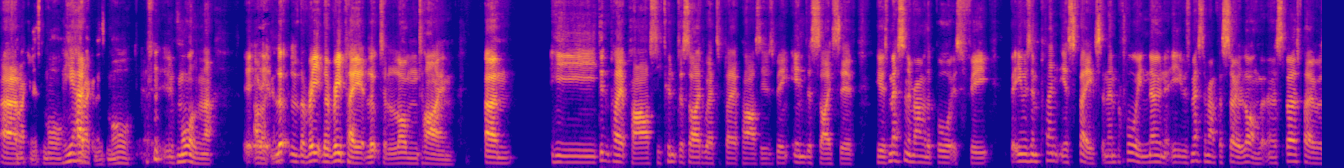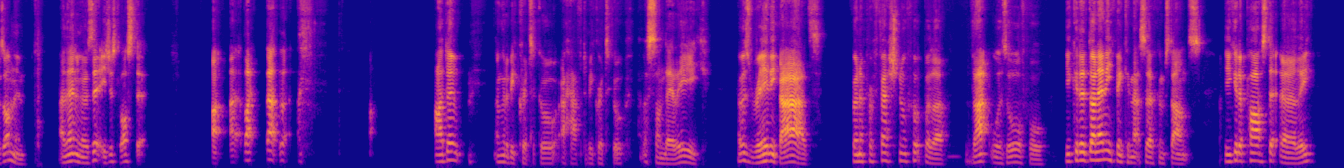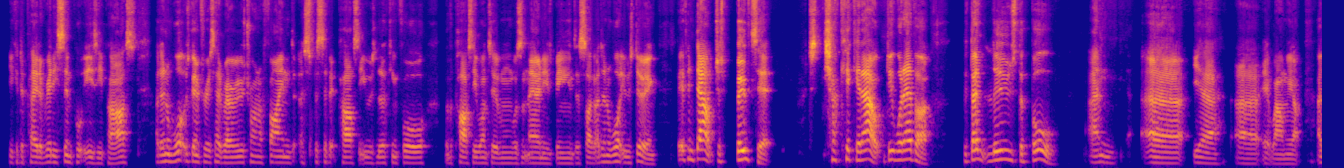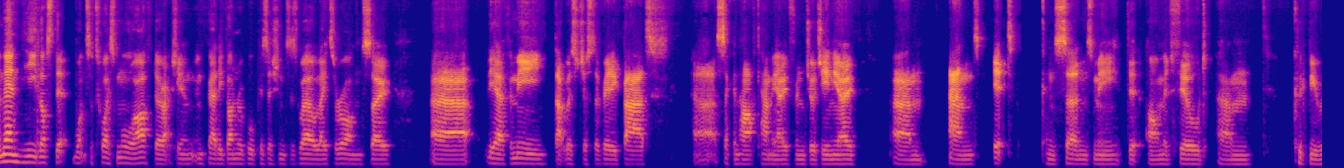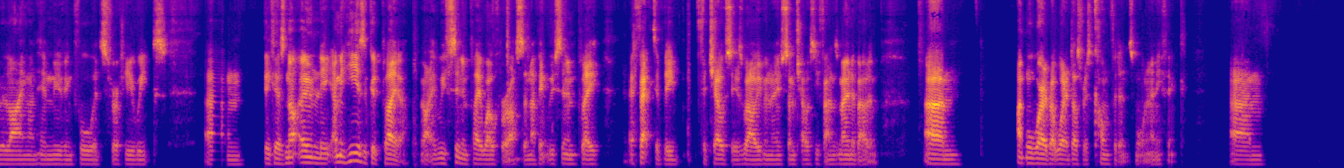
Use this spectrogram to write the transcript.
Um, I reckon it's more. He had I reckon it's more. more than that. It, it looked, the re, the replay. It looked a long time. Um, he didn't play a pass. He couldn't decide where to play a pass. He was being indecisive. He was messing around with the ball at his feet but he was in plenty of space. And then before he'd known it, he was messing around for so long that the Spurs player was on him. And then it was it. He just lost it. I, I, like that, that. I don't. I'm going to be critical. I have to be critical. That was Sunday League. It was really bad. For a professional footballer, that was awful. He could have done anything in that circumstance. He could have passed it early. He could have played a really simple, easy pass. I don't know what was going through his head, where he was trying to find a specific pass that he was looking for, or the pass he wanted and wasn't there, and he was being indecisive. I don't know what he was doing. But if in doubt, just boot it, just chuck, kick it out, do whatever, but don't lose the ball. And uh, yeah, uh, it wound me up. And then he lost it once or twice more after, actually, in, in fairly vulnerable positions as well later on. So, uh, yeah, for me, that was just a really bad uh, second half cameo from Jorginho. Um, and it concerns me that our midfield um, could be relying on him moving forwards for a few weeks. Um, because not only, I mean, he is a good player. Right? We've seen him play well for us, and I think we've seen him play effectively for Chelsea as well, even though some Chelsea fans moan about him. Um, I'm more worried about what it does for his confidence more than anything. Um,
